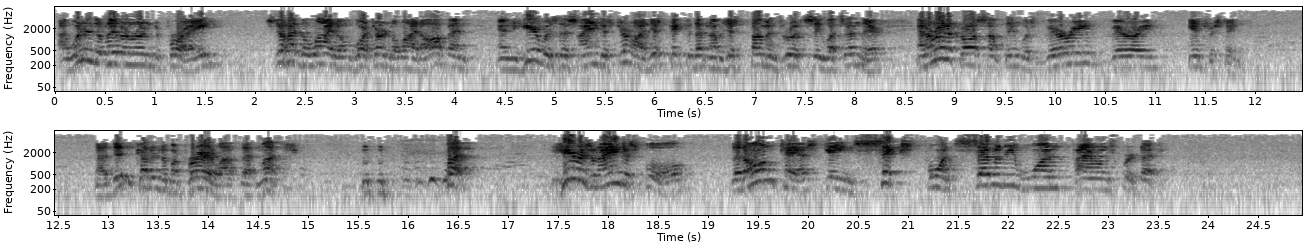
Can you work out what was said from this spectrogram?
I went in the living room to pray. Still had the light on before I turned the light off, and and here was this Angus journal. I just picked it up and I was just thumbing through it to see what's in there, and I ran across something that was very, very interesting. Now, I didn't cut into my prayer life that much, but here is an Angus bull that on test gained 6.71 pounds per day.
